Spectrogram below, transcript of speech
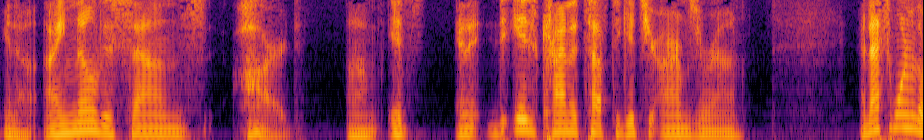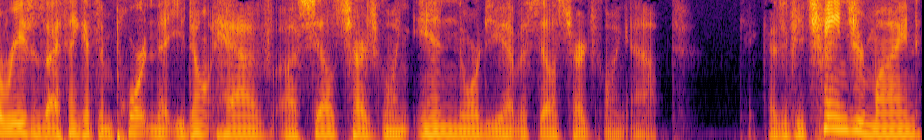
you know, I know this sounds hard. Um, it's, and it is kind of tough to get your arms around. And that's one of the reasons I think it's important that you don't have a sales charge going in, nor do you have a sales charge going out. Because okay? if you change your mind,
